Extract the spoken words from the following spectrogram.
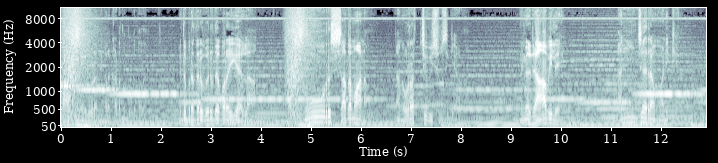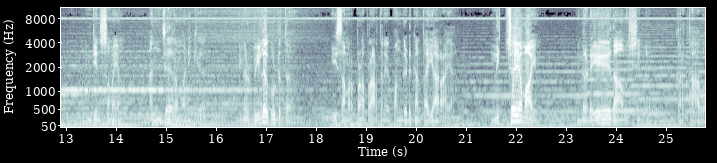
പ്രാർത്ഥനയിലൂടെ നിങ്ങൾ കടന്നു പോകുന്നത് ഇത് ബ്രദർ വെറുതെ പറയുകയല്ല നൂറ് ശതമാനം ഞാൻ ഉറച്ചു വിശ്വസിക്കുകയാണ്. നിങ്ങൾ രാവിലെ അഞ്ചര മണിക്ക് ഇന്ത്യൻ സമയം അഞ്ചര മണിക്ക് നിങ്ങൾ വില കൊടുത്ത് ഈ സമർപ്പണ പ്രാർത്ഥനയിൽ പങ്കെടുക്കാൻ തയ്യാറായ നിശ്ചയമായും നിങ്ങളുടെ ഏത് ആവശ്യങ്ങളും കർത്താവ്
